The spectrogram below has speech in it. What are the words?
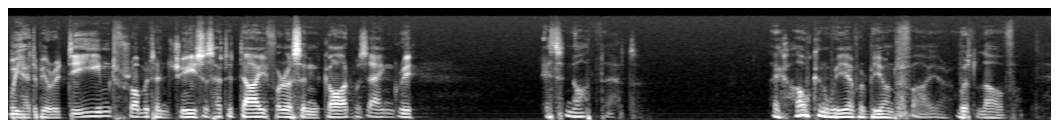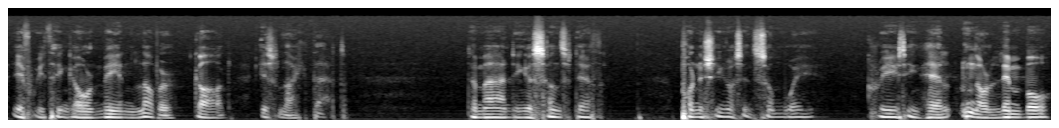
we had to be redeemed from it, and Jesus had to die for us, and God was angry. It's not that. Like, how can we ever be on fire with love if we think our main lover, God, is like that? Demanding a son's death, punishing us in some way, creating hell or limbo,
